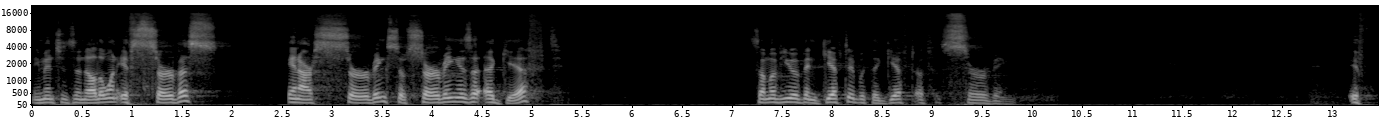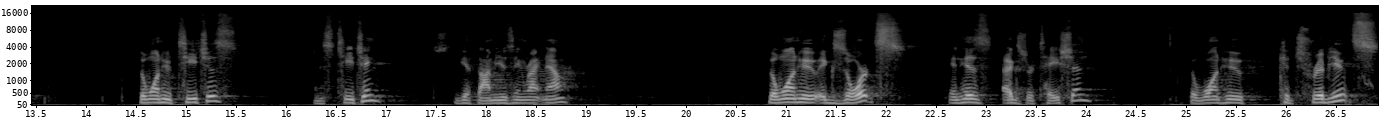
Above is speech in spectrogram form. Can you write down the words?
He mentions another one. If service, in our serving. So, serving is a, a gift. Some of you have been gifted with the gift of serving. If the one who teaches and is teaching, it's the gift I'm using right now, the one who exhorts in his exhortation, the one who contributes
